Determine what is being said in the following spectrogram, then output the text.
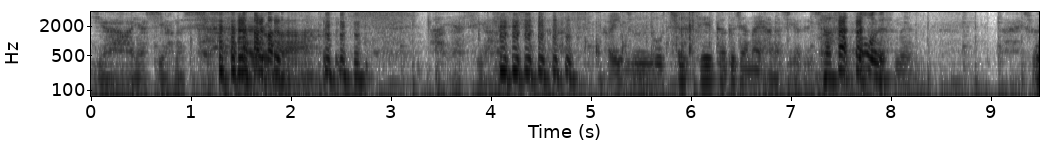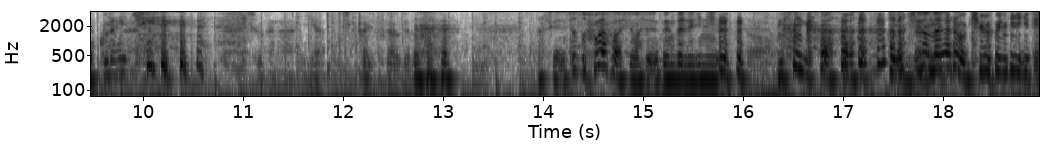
いやー怪しい話しちゃった大丈夫かな。怪しい話しちゃった。はい。途中正確じゃない話が出ちゃう確かにそうですね。大丈夫お蔵入り大丈夫かな。いやしっかり使うけど確かに。ちょっとふわふわしてましたね全体的に。なんか話の流れも急にち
